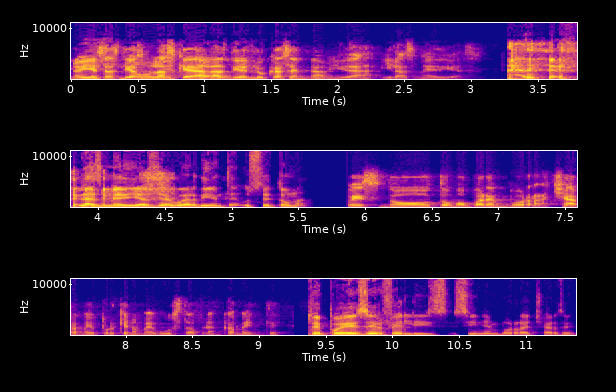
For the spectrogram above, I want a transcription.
No, y esas tías son las que dan las Doble 10 lucas en Navidad y las medias. Las medidas de aguardiente, ¿usted toma? Pues no tomo para emborracharme porque no me gusta, francamente. ¿Usted puede ser feliz sin emborracharse?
